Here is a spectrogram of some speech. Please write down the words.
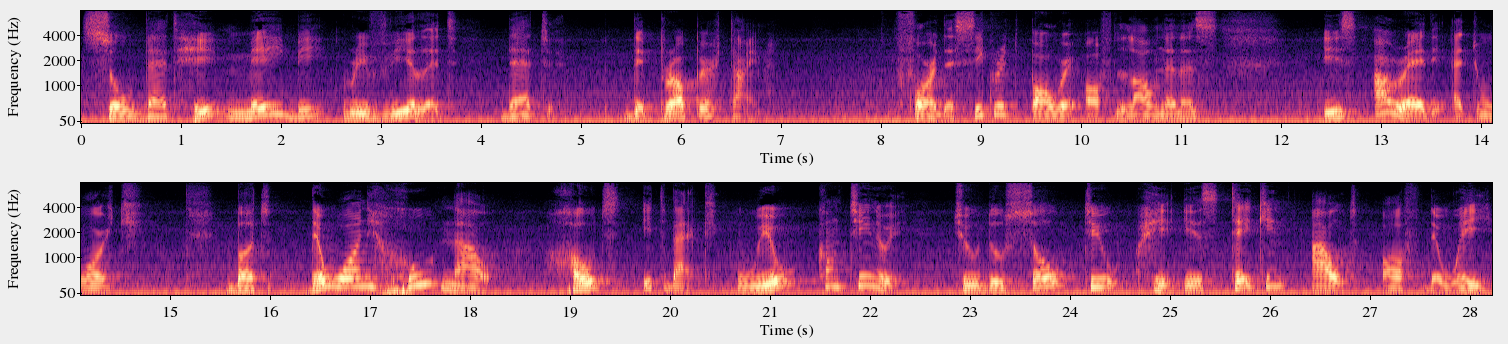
so that he may be revealed at the proper time. For the secret power of loneliness is already at work, but the one who now holds it back will continue to do so till he is taken out of the way.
